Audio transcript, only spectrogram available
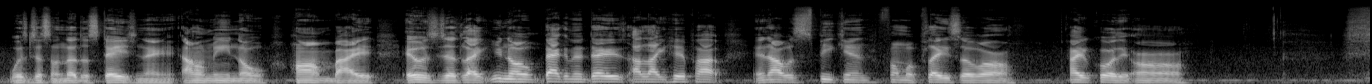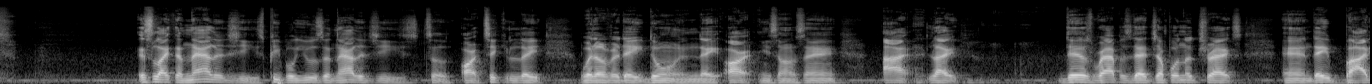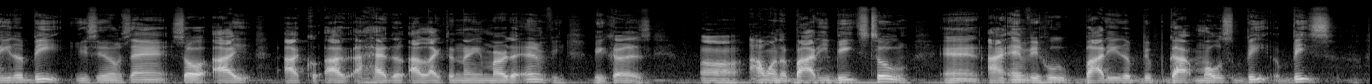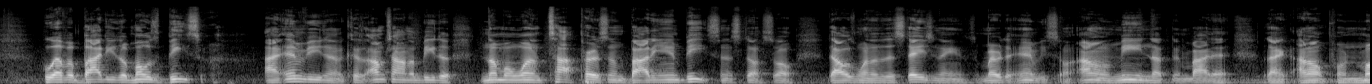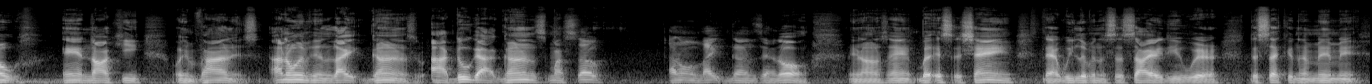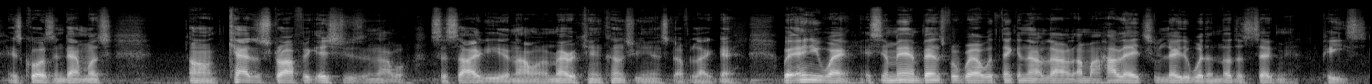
was just another stage name. I don't mean no harm by it. It was just like you know, back in the days, I like hip hop, and I was speaking from a place of um, how you call it um it's like analogies. People use analogies to articulate whatever they doing, they art. You know what I'm saying? I like there's rappers that jump on the tracks and they body the beat. You see what I'm saying? So I I I, I had to, I like the name Murder Envy because uh, I want to body beats too, and I envy who body the got most beat beats. Whoever body the most beats I envy them because I'm trying to be the number one top person bodying beats and stuff. So that was one of the stage names, Murder Envy. So I don't mean nothing by that. Like I don't promote anarchy or violence. I don't even like guns. I do got guns myself. I don't like guns at all. You know what I'm saying? But it's a shame that we live in a society where the Second Amendment is causing that much um, catastrophic issues in our society, in our American country, and stuff like that. But anyway, it's your man Benz Pharrell with Thinking Out Loud. I'm going to holler at you later with another segment. Peace.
